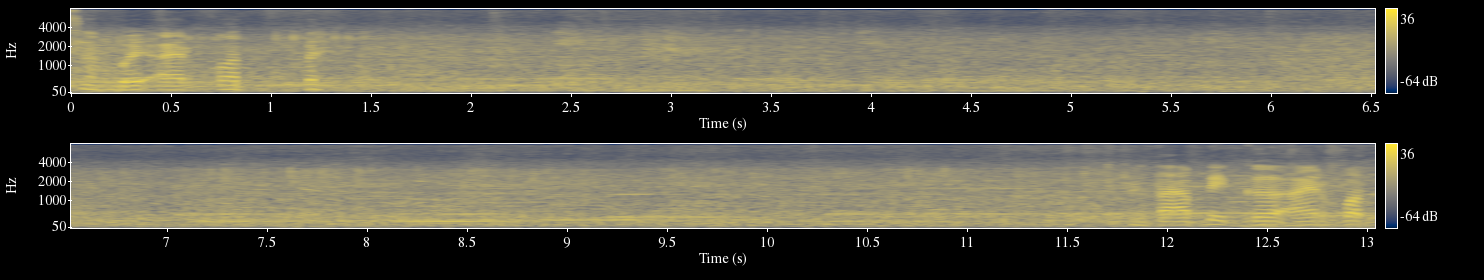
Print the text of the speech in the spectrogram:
Subway Airport. Eh, Kereta api ke airport.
